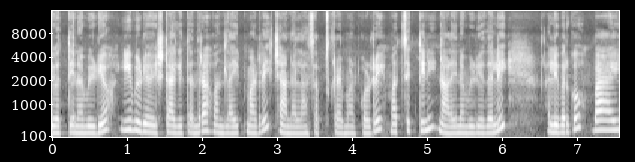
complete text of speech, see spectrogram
ಇವತ್ತಿನ ವಿಡಿಯೋ. ಈ ವಿಡಿಯೋ ಇಷ್ಟ ಆಗಿತ್ತಂದ್ರೆ ಒಂದು ಲೈಕ್ ಮಾಡಿರಿ, ಚಾನಲ್ನ ಸಬ್ಸ್ಕ್ರೈಬ್ ಮಾಡ್ಕೊಳ್ರಿ. ಮತ್ತೆ ಸಿಗ್ತೀನಿ ನಾಳಿನ ವಿಡಿಯೋದಲ್ಲಿ. ಅಲ್ಲಿವರೆಗೂ ಬಾಯ್.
